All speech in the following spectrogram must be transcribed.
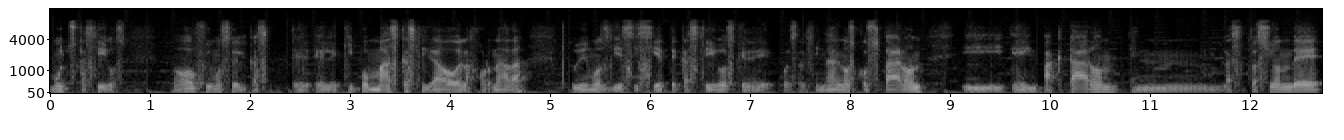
muchos castigos ¿no? Fuimos el, equipo más castigado de la jornada tuvimos 17 castigos que pues al final nos costaron y, e impactaron en la situación de,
